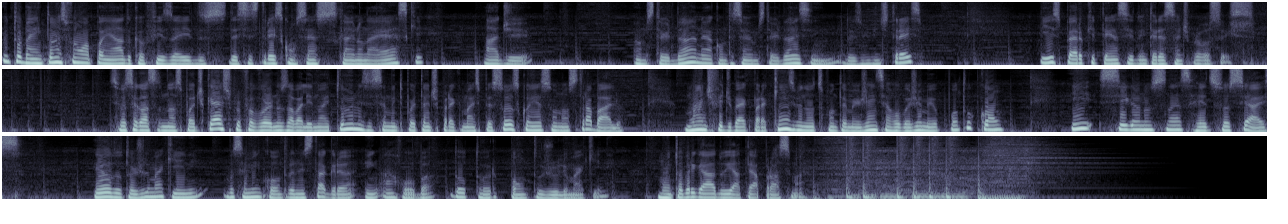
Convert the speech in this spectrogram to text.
Muito bem, então esse foi um apanhado que eu fiz aí dos, desses três consensos que caíram na ESC, lá de Amsterdã, né? Aconteceu em Amsterdã em 2023. E espero que tenha sido interessante para vocês. Se você gosta do nosso podcast, por favor, nos avalie no iTunes, isso é muito importante para que mais pessoas conheçam o nosso trabalho. Mande feedback para 15minutos.emergência.gmail.com e siga-nos nas redes sociais. Eu, Dr. Júlio Marchini, você me encontra no Instagram em arroba doutor.juliomarchini. Muito obrigado e até a próxima.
